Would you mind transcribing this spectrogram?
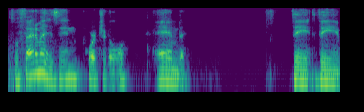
So Fatima is in Portugal, and the the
